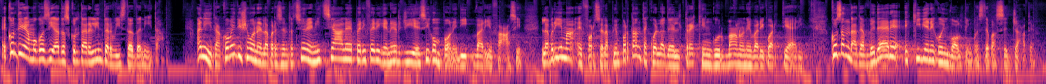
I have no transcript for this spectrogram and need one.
E continuiamo così ad ascoltare l'intervista ad Anita. Anita, come dicevo nella presentazione iniziale, Periferiche Energie si compone di varie fasi. La prima, e forse la più importante, è quella del trekking urbano nei vari quartieri. Cosa andate a vedere e chi viene coinvolto in queste passeggiate?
